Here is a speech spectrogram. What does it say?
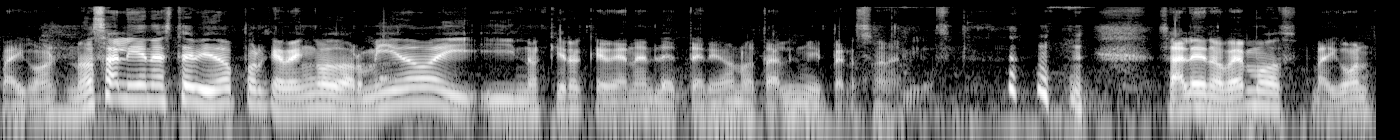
Baigón. No salí en este video porque vengo dormido y, no quiero que vean el deterioro notable en mi persona, amigos. Sale, nos vemos. Baigón.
